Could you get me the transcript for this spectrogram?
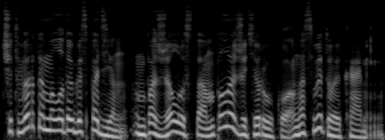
Четвертый молодой господин, пожалуйста, положите руку на святой камень.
